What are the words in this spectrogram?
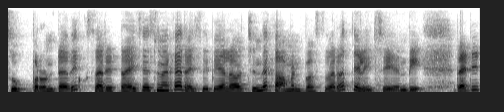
సూపర్ ఉంటుంది. ఒకసారి ట్రై చేసినాక రెసిపీ ఎలా వచ్చిందో కామెంట్ బాక్స్ ద్వారా తెలియచేయండి. రెడీ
